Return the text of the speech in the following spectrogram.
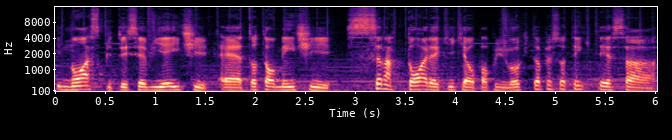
inóspito, esse ambiente é, totalmente sanatório aqui, que é o Papo de Louco. Então a pessoa tem que ter essa,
